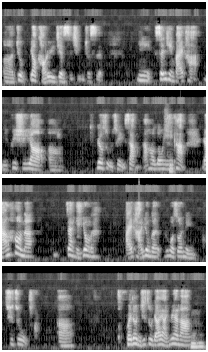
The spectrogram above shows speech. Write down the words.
呃，就要考虑一件事情，就是你申请白卡，你必须要呃六十五岁以上，然后 low income，然后呢，在你用的白卡用的，如果说你去住呃，回头你去住疗养院啦、啊，嗯、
